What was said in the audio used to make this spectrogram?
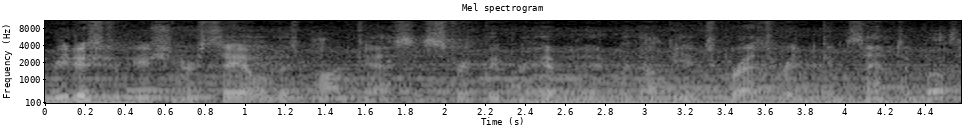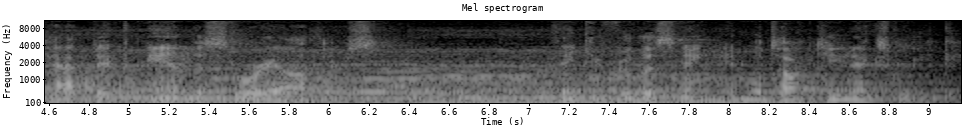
Redistribution or sale of this podcast is strictly prohibited without the express written consent of both Haptic and the story authors. Thank you for listening, and we'll talk to you next week.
